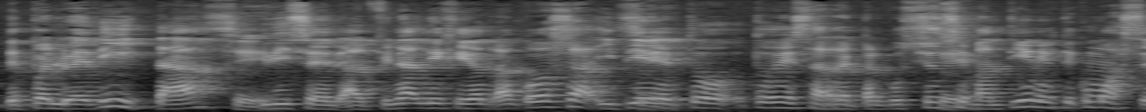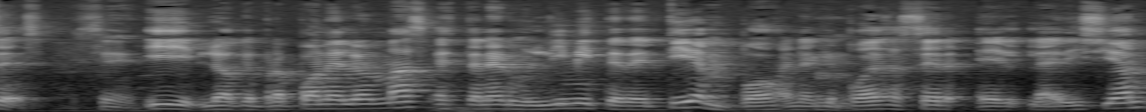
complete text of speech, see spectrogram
después lo edita Sí. y dice, al final dije otra cosa y tiene Sí. todo, toda esa repercusión, se mantiene, ¿viste? ¿Cómo haces? Sí. Y lo que propone Elon Musk es tener un límite de tiempo en el que Mm. podés hacer el- la edición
